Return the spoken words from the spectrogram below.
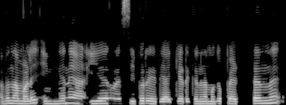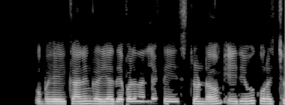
അപ്പോൾ നമ്മൾ ഇങ്ങനെ ഈ റെസിപ്പി റെഡിയാക്കി എടുക്കുന്നത് നമുക്ക് പെട്ടെന്ന് ഉപയോഗിക്കാനും കഴിയും. അതേപോലെ നല്ല ടേസ്റ്റ് ഉണ്ടാവും. എരിവ് കുറച്ച്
